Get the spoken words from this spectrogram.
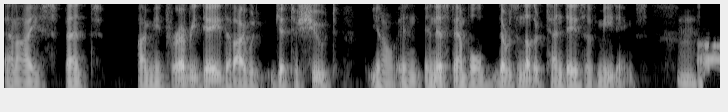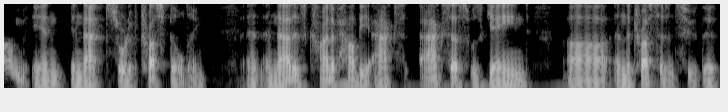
And I spent, I mean, for every day that I would get to shoot, you know, in, in Istanbul, there was another 10 days of meetings mm. um, in, in that sort of trust building. And, and that is kind of how the ac- access was gained uh, and the trust that ensued that,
